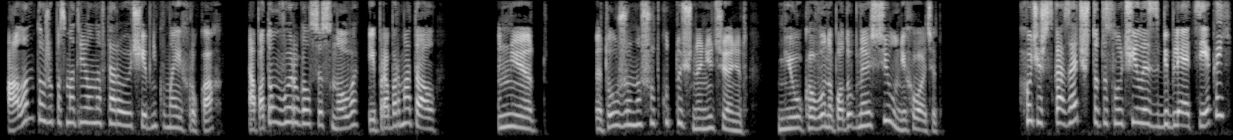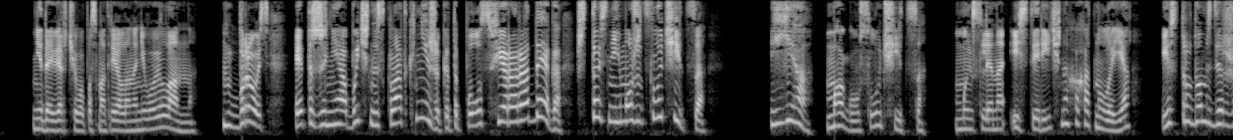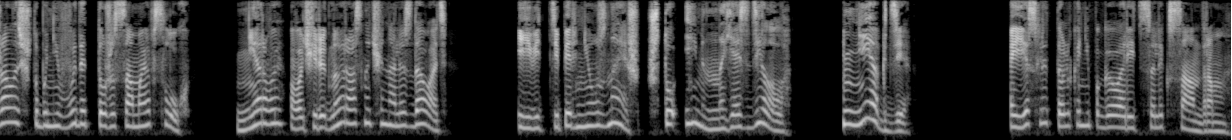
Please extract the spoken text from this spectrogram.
Алан тоже посмотрел на второй учебник в моих руках, а потом выругался снова и пробормотал. «Нет, это уже на шутку точно не тянет. Ни у кого на подобное сил не хватит». «Хочешь сказать, что-то случилось с библиотекой?» Недоверчиво посмотрела на него Иланна. «Брось, это же не обычный склад книжек, это полусфера Родега. Что с ней может случиться?» «Я могу случиться», — мысленно истерично хохотнула я, и с трудом сдержалась, чтобы не выдать то же самое вслух. Нервы в очередной раз начинали сдавать. И ведь теперь не узнаешь, что именно я сделала. Негде. Если только не поговорить с Александром.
